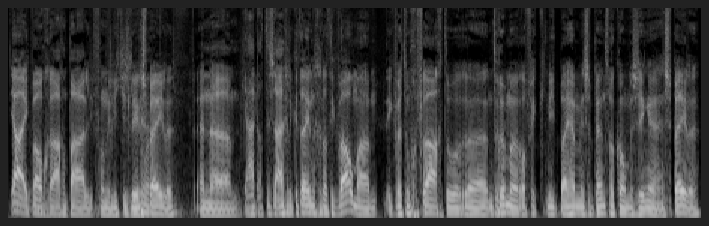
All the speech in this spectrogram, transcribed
ja, ik wou graag een paar van die liedjes leren ja. spelen. En uh, ja, dat is eigenlijk het enige dat ik wou. Maar ik werd toen gevraagd door uh, een drummer of ik niet bij hem in zijn band wil komen zingen en spelen.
